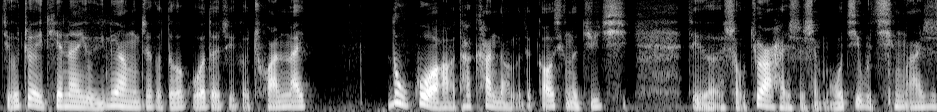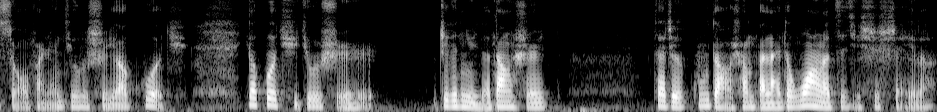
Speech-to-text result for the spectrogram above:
结果这一天呢，有一辆这个德国的这个船来。路过啊，他看到了，就高兴的举起这个手绢还是什么，我记不清了，还是手，反正就是要过去，要过去，就是这个女的当时在这个孤岛上，本来都忘了自己是谁了，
